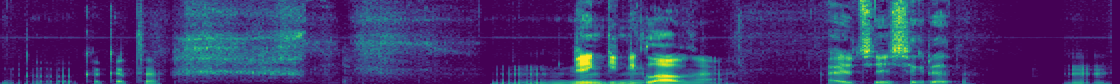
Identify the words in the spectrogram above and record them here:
э, как это, деньги не главное. А у тебя есть секреты? Мгм.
